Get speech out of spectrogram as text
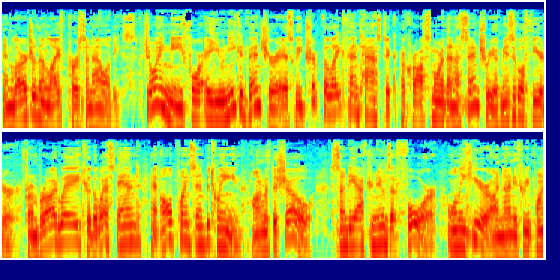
and larger-than-life personalities. Join me for a unique adventure as we trip the light fantastic across more than a century of musical theater, from Broadway to the West End and all points in between. On with the show, Sunday afternoons at 4, only here on 93.1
